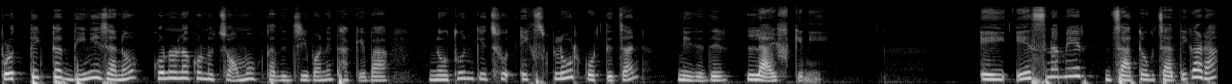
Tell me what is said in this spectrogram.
প্রত্যেকটা দিনই যেন কোনো না কোনো চমক তাদের জীবনে থাকে বা নতুন কিছু এক্সপ্লোর করতে চান নিজেদের লাইফকে নিয়ে। এই এস নামের জাতক জাতিকারা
